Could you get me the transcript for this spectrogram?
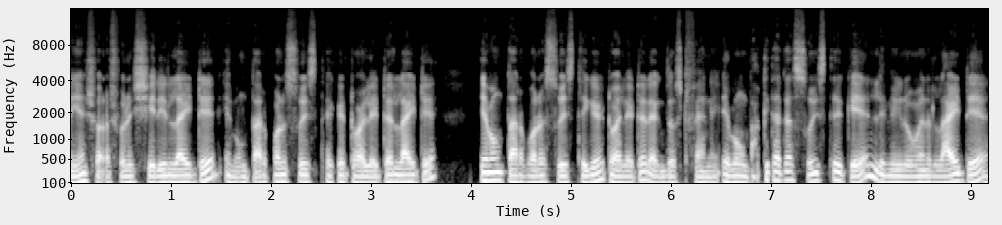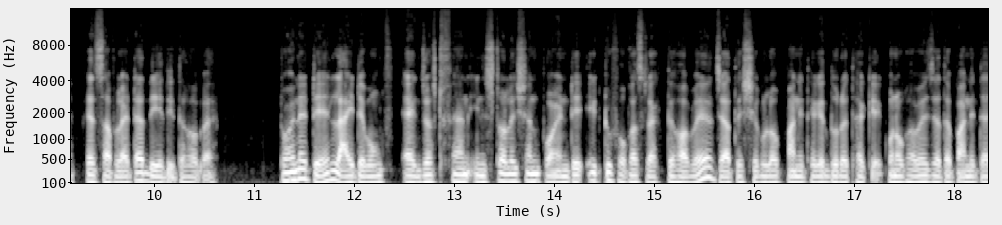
নিয়ে সরাসরি সিঁড়ির লাইটে এবং তারপরে সুইচ থেকে টয়লেটের লাইটে এবং তারপরে সুইচ থেকে টয়লেটের একজস্ট ফ্যানে এবং বাকি থাকা সুইচ থেকে লিভিং রুমের লাইটে ফেজ সাপ্লাইটা দিয়ে দিতে হবে। টয়লেটে লাইট এবং একজস্ট ফ্যান ইনস্টলেশন পয়েন্টে একটু ফোকাস রাখতে হবে যাতে সেগুলো পানি থেকে দূরে থাকে, কোনোভাবে যাতে পানিতে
